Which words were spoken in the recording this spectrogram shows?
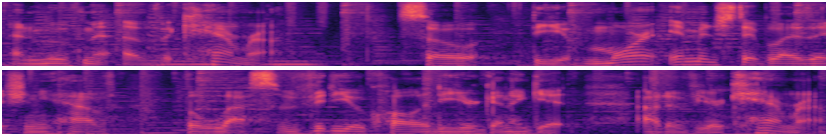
and movement of the camera. So the more image stabilization you have, the less video quality you're gonna get out of your camera.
